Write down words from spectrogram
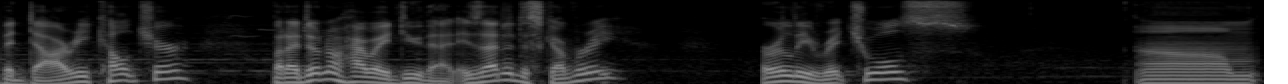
Badari culture, but I don't know how I do that. Is that a discovery? Early rituals. Um,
